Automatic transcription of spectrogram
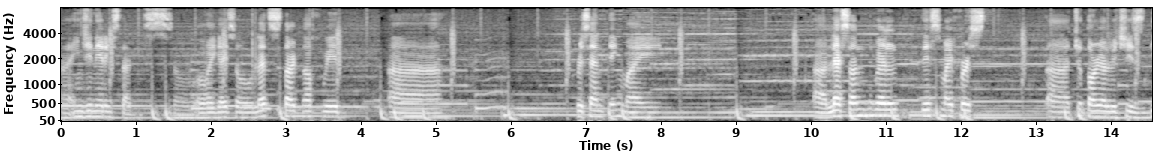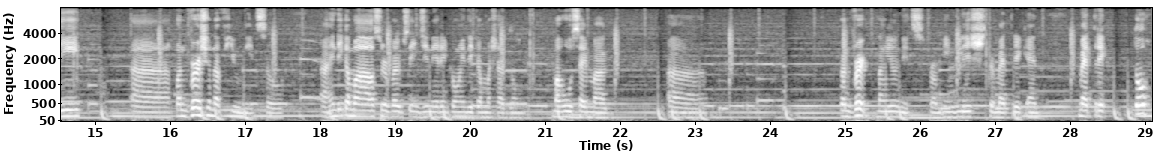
uh, engineering studies. So okay guys. So let's start off with uh, presenting my uh, lesson. Well this is my first uh, tutorial which is the uh, conversion of units. So uh, hindi ka makaka-survive sa engineering kung hindi ka masyadong mahusay mag uh, convert ng units from English to metric and metric to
